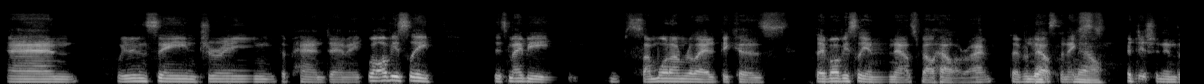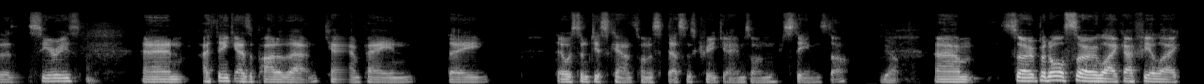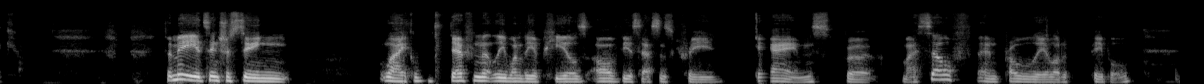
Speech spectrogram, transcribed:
and we've even seen during the pandemic. Well, obviously, this may be somewhat unrelated because they've obviously announced Valhalla, right? They've announced the next now. edition in the series, and I think as a part of that campaign, they there were some discounts on Assassin's Creed games on Steam and stuff. Yeah. Um. So, but also, like, I feel like for me, it's interesting. Like, definitely one of the appeals of the Assassin's Creed games for myself and probably a lot of people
